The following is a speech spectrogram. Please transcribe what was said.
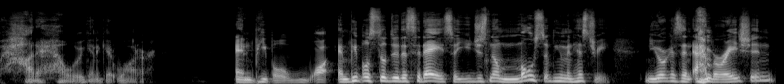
how the hell are we gonna get water? And people walk, and people still do this today. So you just know most of human history. New York is an aberration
